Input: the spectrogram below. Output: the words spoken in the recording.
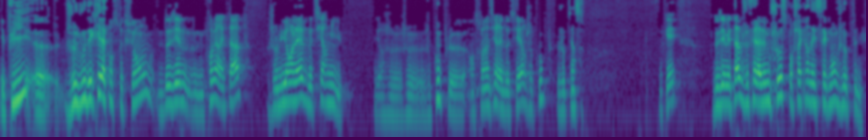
Et puis, euh, je vous décris la construction. Deuxième, première étape, je lui enlève le tiers milieu. C'est-à-dire je, je, coupe entre un tiers et deux tiers, je coupe, j'obtiens ça. Deuxième étape, je fais la même chose pour chacun des segments que j'ai obtenus.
